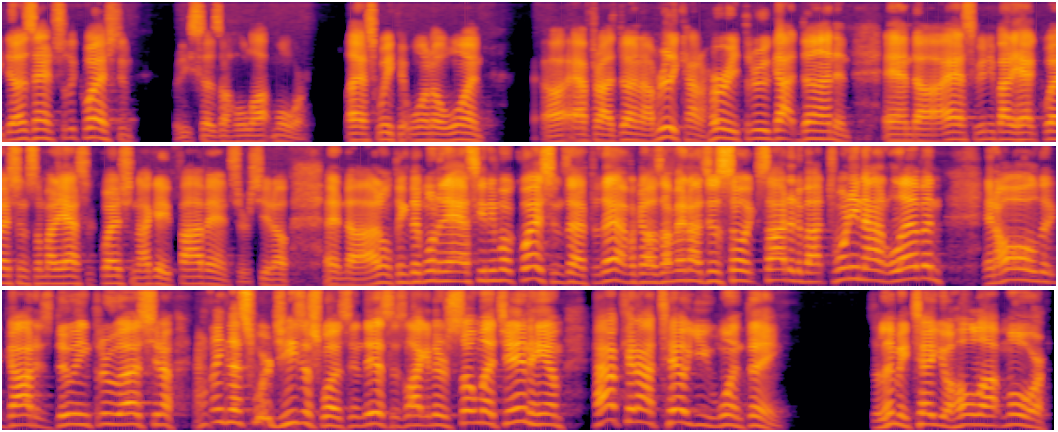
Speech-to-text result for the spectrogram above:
He does answer the question, but he says a whole lot more. Last week at 101, uh, after I was done, I really kind of hurried through, got done, and, and uh, asked if anybody had questions. Somebody asked a question, I gave five answers, you know. And uh, I don't think they wanted to ask any more questions after that because, I mean, I was just so excited about 2911 and all that God is doing through us, you know. I think that's where Jesus was in this. It's like there's so much in him. How can I tell you one thing? So let me tell you a whole lot more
